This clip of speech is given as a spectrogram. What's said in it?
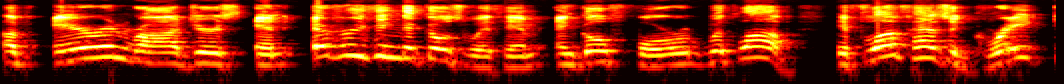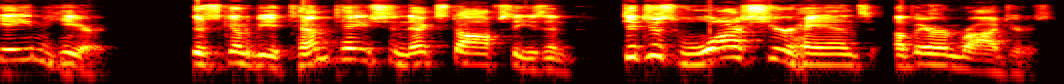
of Aaron Rodgers and everything that goes with him and go forward with Love. If Love has a great game here, there's going to be a temptation next offseason to just wash your hands of Aaron Rodgers.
